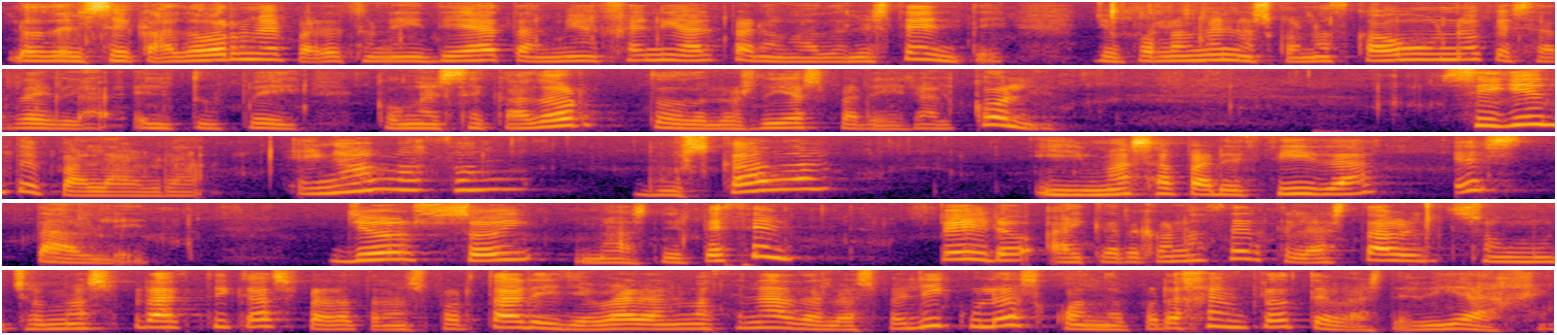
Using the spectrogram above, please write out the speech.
lo del secador me parece una idea también genial para un adolescente. Yo por lo menos conozco a uno que se arregla el tupé con el secador todos los días para ir al cole. Siguiente palabra. En Amazon, buscada y más aparecida es tablet. Yo soy más de PC, pero hay que reconocer que las tablets son mucho más prácticas para transportar y llevar almacenadas las películas cuando, por ejemplo, te vas de viaje.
